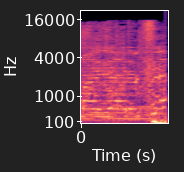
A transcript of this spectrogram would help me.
my I ever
